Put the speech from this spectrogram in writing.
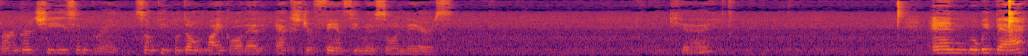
burger, cheese, and bread. Some people don't like all that extra fanciness on theirs. Okay. And we'll be back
